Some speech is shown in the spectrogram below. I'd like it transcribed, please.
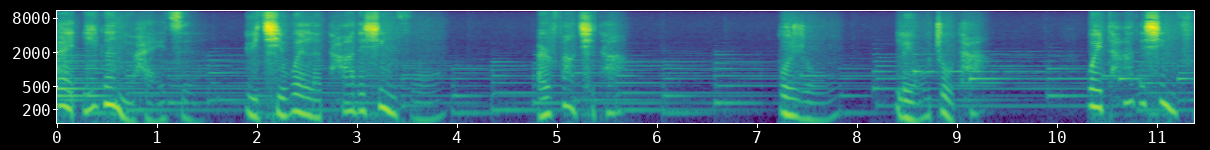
爱一个女孩子与其为了她的幸福放弃他，不如留住他，为他的幸福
